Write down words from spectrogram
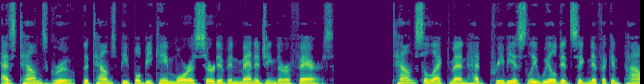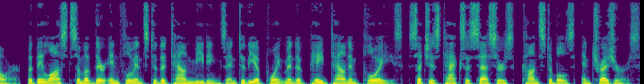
As towns grew, the townspeople became more assertive in managing their affairs. Town selectmen had previously wielded significant power, but they lost some of their influence to the town meetings and to the appointment of paid town employees, such as tax assessors, constables, and treasurers.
